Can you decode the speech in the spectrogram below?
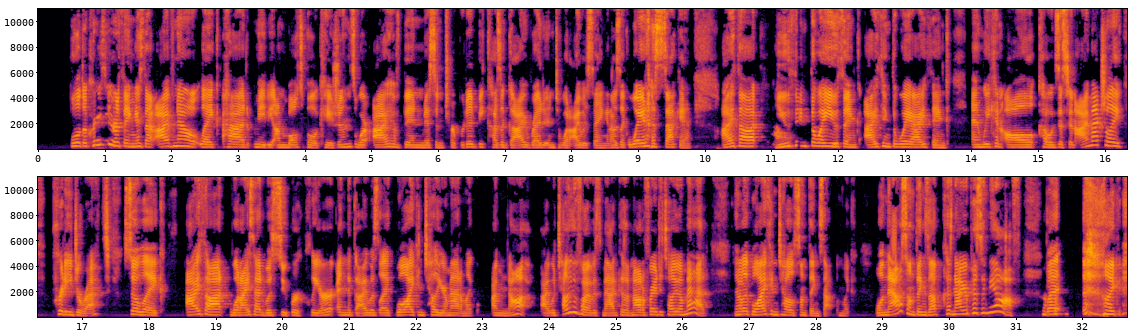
Well, the crazier thing is that I've now like had maybe on multiple occasions where I have been misinterpreted because a guy read into what I was saying and I was like, "Wait a second. I thought you think the way you think, I think the way I think, and we can all coexist." And I'm actually pretty direct. So like I thought what I said was super clear and the guy was like, "Well, I can tell you're mad." I'm like, I'm not. I would tell you if I was mad because I'm not afraid to tell you I'm mad. And they're like, well, I can tell something's up. I'm like, well, now something's up because now you're pissing me off. But like,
